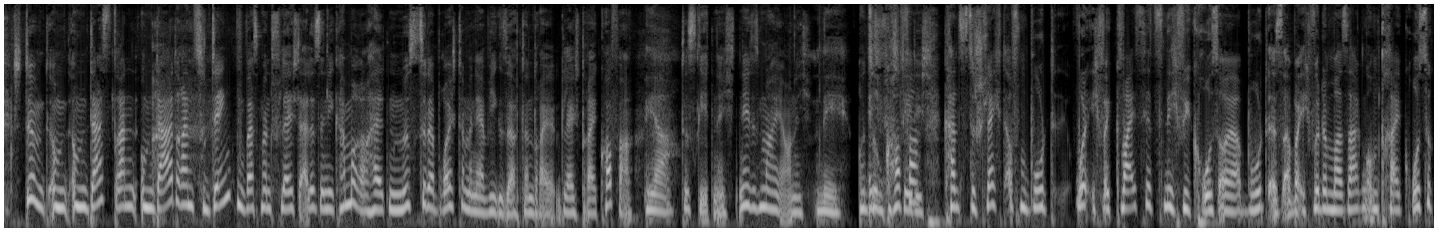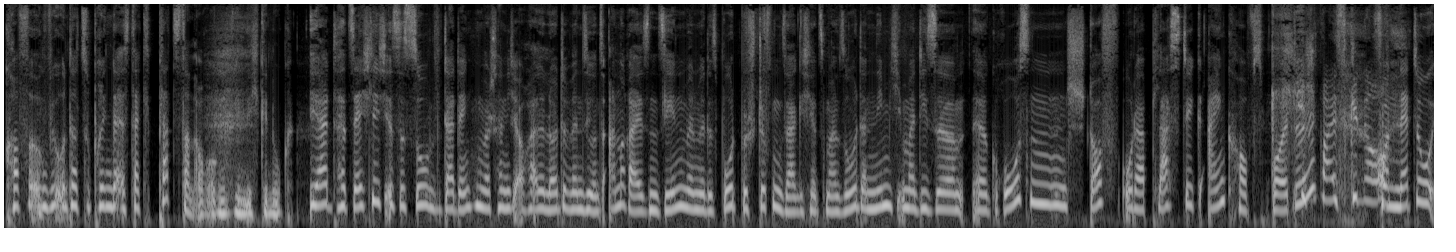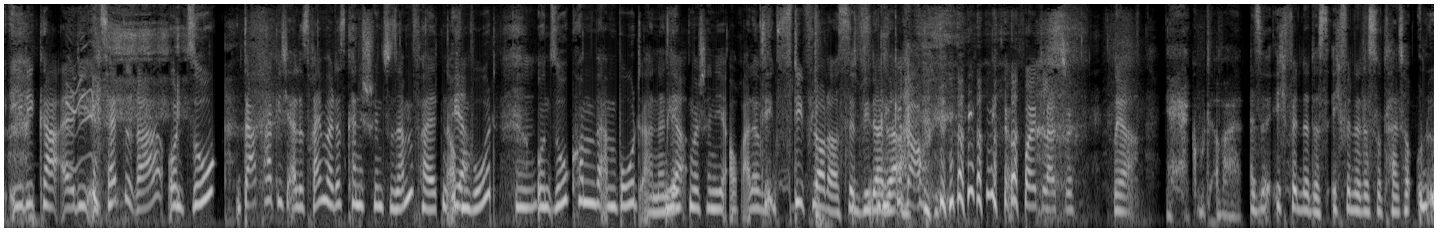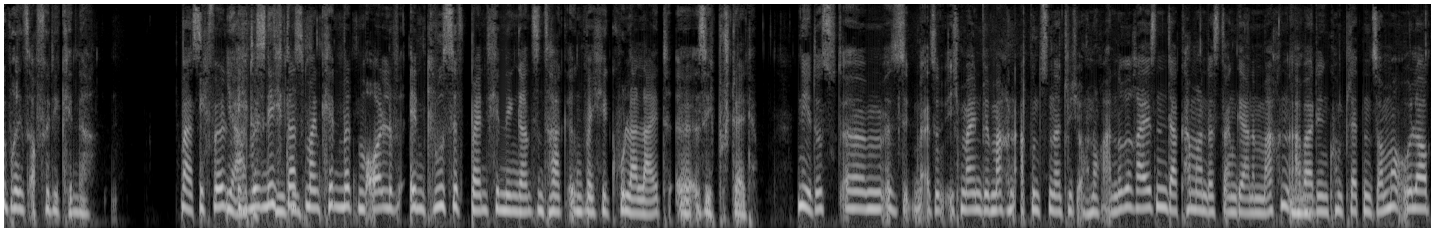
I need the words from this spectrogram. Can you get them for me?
Stimmt, um, um das dran, um da dran zu denken, was man vielleicht alles in die Kamera halten müsste, da bräuchte man ja, wie gesagt, dann drei, gleich drei Koffer. Ja. Das geht nicht. Nee, das mache ich auch nicht. Nee. Und so Ich ein versteh Koffer dich. kannst du schlecht auf dem Boot. Ich weiß jetzt nicht, wie groß euer Boot ist, aber ich würde mal sagen, um drei große Koffer irgendwie unterzubringen, da ist der Platz dann auch irgendwie nicht genug. Ja, tatsächlich ist es so, da denken wahrscheinlich auch alle Leute, wenn sie uns anreisen sehen, wenn wir das Boot bestücken, sage ich jetzt mal so, dann nehme ich immer diese äh, großen Stoff- oder Plastik-Einkaufsbeutel. weiß genau. Von Netto, Edeka, Aldi etc. Und so, da packe ich alles rein, weil das kann ich schön zusammenfalten auf Ja. dem Boot. Und so kommen wir am Boot an. Dann Ja. denken wahrscheinlich auch alle, die, die Flodders sind wieder da. genau, voll klasse. Ja. Ja, ja, gut, aber also ich finde das, ich finde das total toll. Und übrigens auch für die Kinder. Was? Ich will, Ja, ich will das nicht, dass mein Kind mit dem All-Inclusive-Bändchen den ganzen Tag irgendwelche Cola Light äh, sich bestellt. Nee, das, ähm, also ich meine, wir machen ab und zu natürlich auch noch andere Reisen, da kann man das dann gerne machen, aber den kompletten Sommerurlaub,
